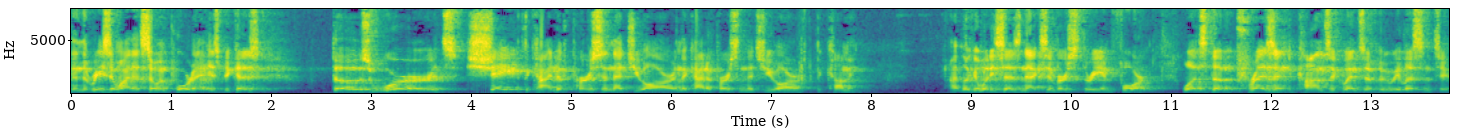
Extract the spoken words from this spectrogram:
And the reason why that's so important is because those words shape the kind of person that you are and the kind of person that you are becoming. Right, look at what he says next in verse 3 and 4. What's the present consequence of who we listen to?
